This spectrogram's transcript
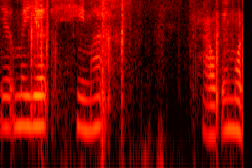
เยอะไม่เยอะหิมะขาวไปหมด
